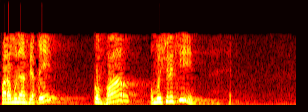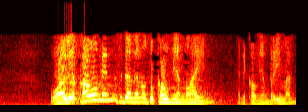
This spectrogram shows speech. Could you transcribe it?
Para munafikin, kufar, musyrikin. Wali kaumin sedangkan untuk kaum yang lain, ini kaum yang beriman,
